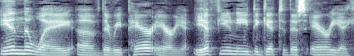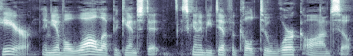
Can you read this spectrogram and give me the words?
in the way of the repair area. If you need to get to this area here and you have a wall up against it, it's going to be difficult to work on. So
